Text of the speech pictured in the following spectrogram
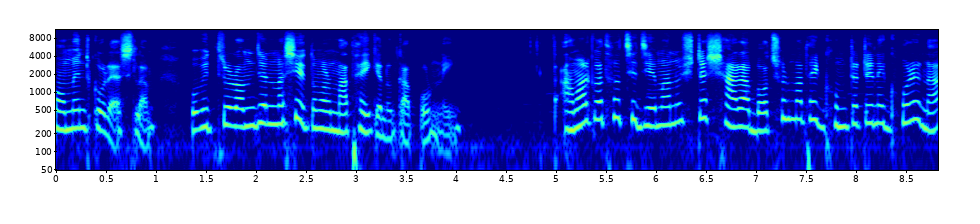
কমেন্ট করে আসলাম, পবিত্র রমজান মাসে তোমার মাথায় কেন কাপড় নেই? আমার কথা হচ্ছে যে মানুষটা সারা বছর মাথায় ঘুমটা টেনে ঘোরে না,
